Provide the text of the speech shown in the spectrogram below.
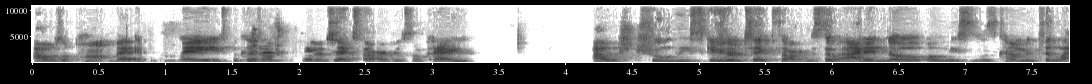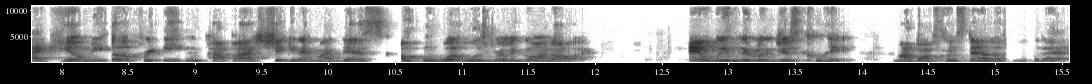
I was a punk back in the days because I was scared of tech sergeants, okay? I was truly scared of tech sergeant. So I didn't know Onisa was coming to like heal me up for eating Popeye's chicken at my desk or what was really going on. And we literally just clicked. My boss couldn't stand up for that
